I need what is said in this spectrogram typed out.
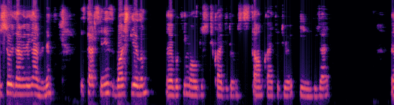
İşte o yüzden video gelmedi. İsterseniz başlayalım. E, bakayım Audacity kaydediyor mu? Tamam kaydediyor. İyi güzel. E,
